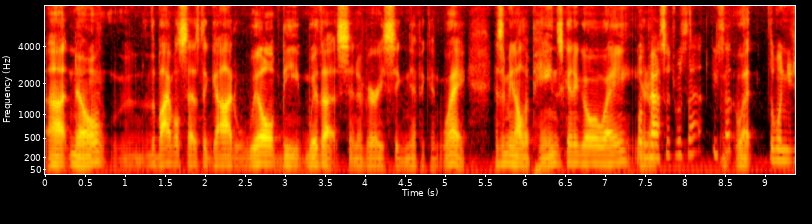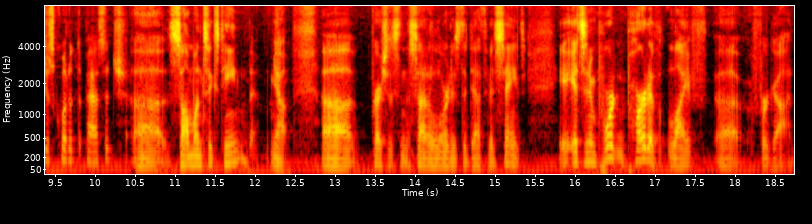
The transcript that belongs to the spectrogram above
Uh, no, the Bible says that God will be with us in a very significant way. Doesn't mean all the pain's going to go away. What you know. passage was that? You said What? the one you just quoted. The passage. Uh, Psalm 116? Yeah. Yeah. Uh, precious in the sight of the Lord is the death of his saints. It's an important part of life uh, for God.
